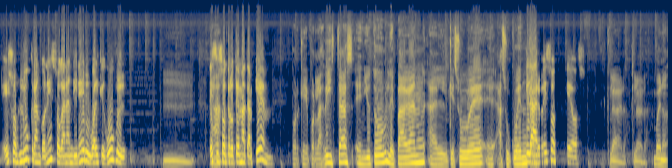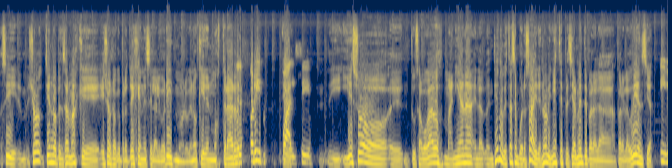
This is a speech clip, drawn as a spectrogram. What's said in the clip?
ellos lucran con eso, ganan dinero igual que Google. Mm. Ese Ah, es otro tema también. Porque por las vistas en YouTube le pagan al que sube eh, a su cuenta. Claro, esos videos. Claro, claro. Bueno, sí, yo tiendo a pensar más que ellos lo que protegen es el algoritmo, lo que no quieren mostrar. El algoritmo, Eh, ¿cuál? Sí. Y, y eso, eh, tus abogados mañana, en la- entiendo que estás en Buenos Aires, ¿no? Viniste especialmente para la, para la audiencia. Y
